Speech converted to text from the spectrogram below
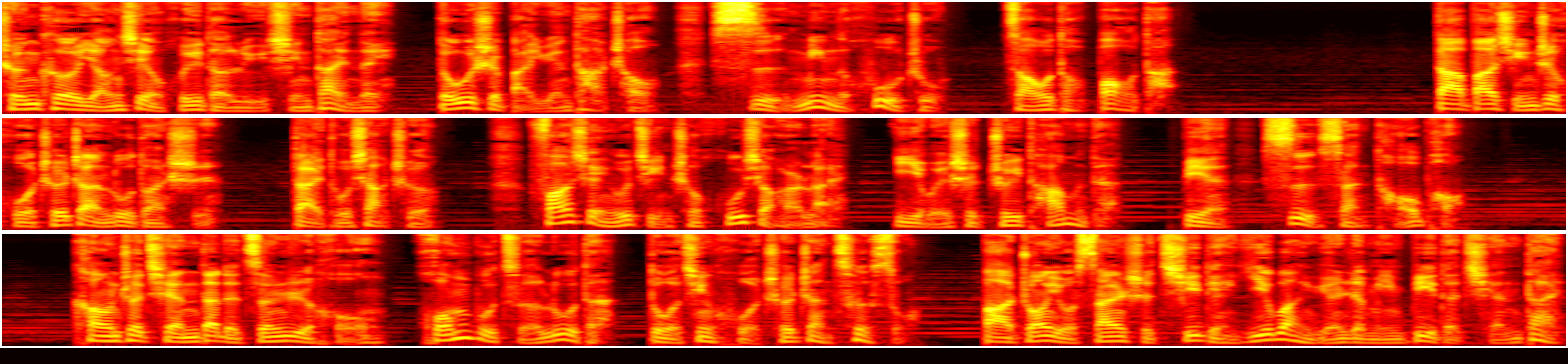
乘客杨宪辉的旅行袋内都是百元大钞，死命的护住，遭到暴打。大巴行至火车站路段时，歹徒下车，发现有警车呼啸而来，以为是追他们的，便四散逃跑。扛着钱袋的曾日红慌不择路的躲进火车站厕所，把装有三十七点一万元人民币的钱袋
